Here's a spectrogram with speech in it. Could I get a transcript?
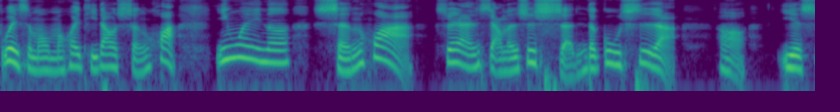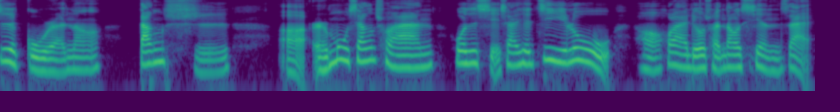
为什么我们会提到神话？因为呢，神话虽然讲的是神的故事啊，啊，也是古人呢当时呃耳目相传，或是写下一些记录，啊，后来流传到现在，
